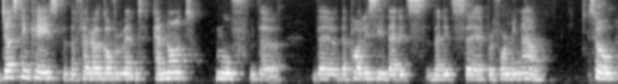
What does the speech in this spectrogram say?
just in case the federal government cannot move the, the, the policy that it's, that it's uh, performing now. So,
